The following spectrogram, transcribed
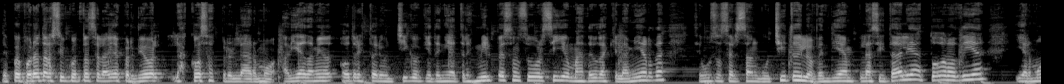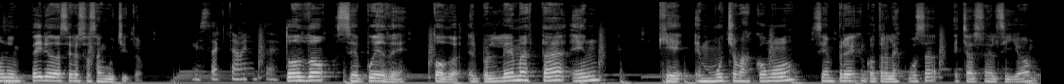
Después, por otras circunstancias, le había perdido las cosas, pero la armó. Había también otra historia: un chico que tenía 3 mil pesos en su bolsillo, más deudas que la mierda. Se puso a hacer sanguchitos y los vendía en Plaza Italia todos los días y armó un imperio de hacer esos sanguchitos. Exactamente. Todo se puede, todo. El problema está en que es mucho más cómodo siempre encontrar la excusa, echarse en el sillón,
